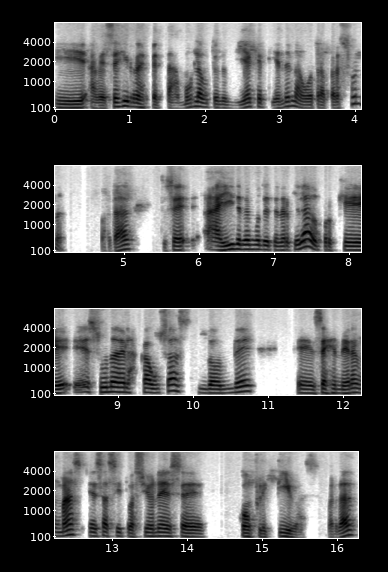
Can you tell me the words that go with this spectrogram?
y a veces irrespetamos la autonomía que tiene la otra persona, ¿verdad? Entonces ahí debemos de tener cuidado porque es una de las causas donde eh, se generan más esas situaciones eh, conflictivas, ¿verdad?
